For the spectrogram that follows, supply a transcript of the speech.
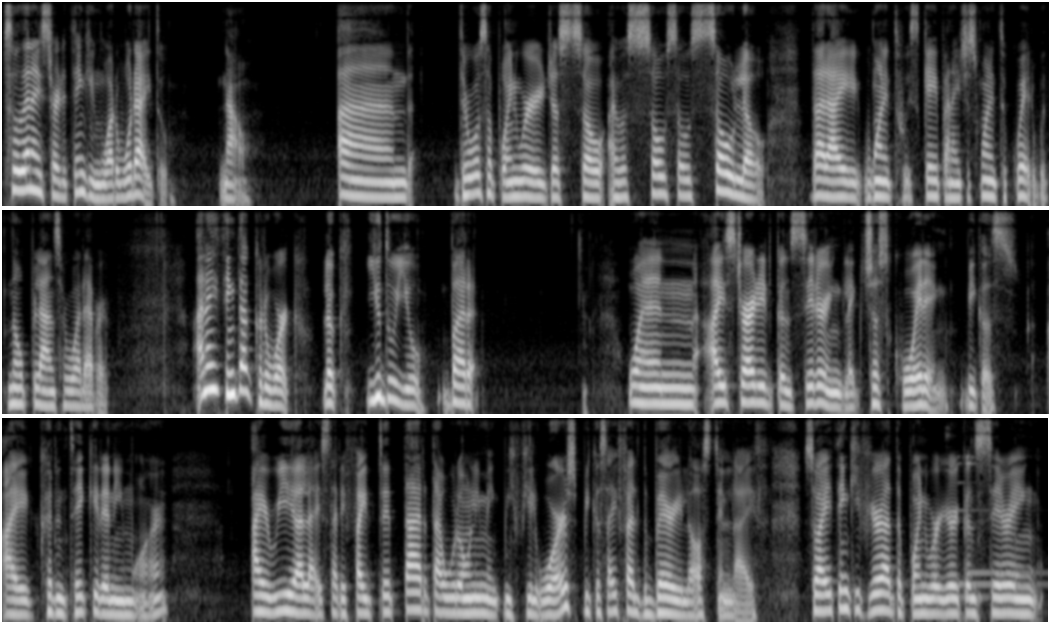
so then I started thinking, what would I do now? And there was a point where just so I was so so so low that I wanted to escape and I just wanted to quit with no plans or whatever. And I think that could work. Look, you do you. But when I started considering like just quitting because I couldn't take it anymore, I realized that if I did that, that would only make me feel worse because I felt very lost in life. So I think if you're at the point where you're considering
